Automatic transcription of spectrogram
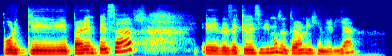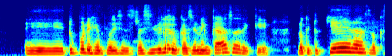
porque para empezar, eh, desde que decidimos entrar a una ingeniería, eh, tú, por ejemplo, dices, recibir la educación en casa de que lo que tú quieras, lo que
